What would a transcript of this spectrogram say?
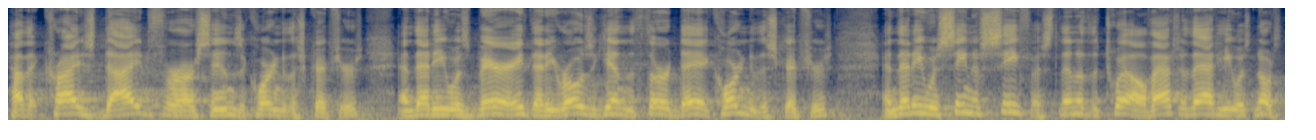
how that Christ died for our sins according to the Scriptures, and that he was buried, that he rose again the third day according to the Scriptures, and that he was seen of Cephas, then of the twelve. After that, he was, noticed,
